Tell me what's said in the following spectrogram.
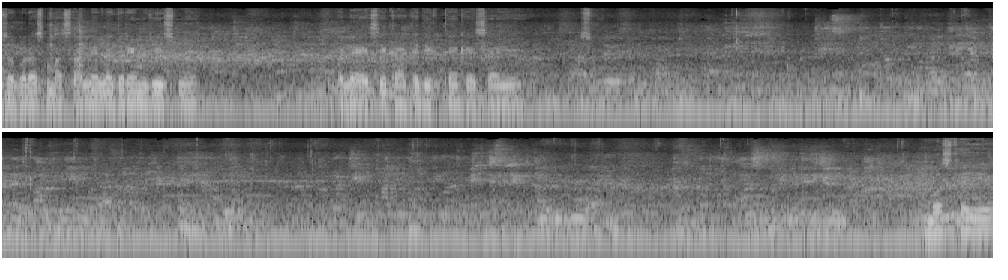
ज़बरदस्त मसाले लग रहे हैं मुझे इसमें। तो पहले ऐसे खा के देखते हैं कैसा है ये। मस्त है ये।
